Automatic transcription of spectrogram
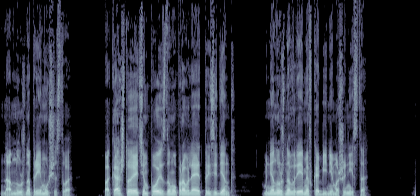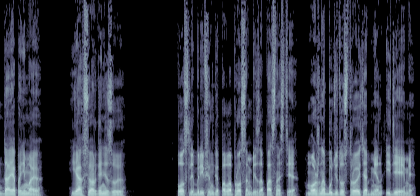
«Нам нужно преимущество. Пока что этим поездом управляет президент, мне нужно время в кабине машиниста». «Да, я понимаю. Я все организую». После брифинга по вопросам безопасности можно будет устроить обмен идеями.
